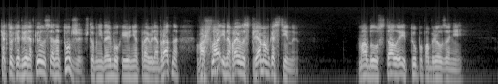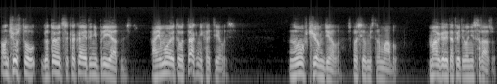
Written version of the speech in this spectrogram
Как только дверь открылась, она тут же, чтобы, не дай бог, ее не отправили обратно, вошла и направилась прямо в гостиную. Мабл устала и тупо побрел за ней. Он чувствовал, готовится какая-то неприятность, а ему этого так не хотелось. «Ну, в чем дело?» — спросил мистер Мабл. Маргарет ответила не сразу.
